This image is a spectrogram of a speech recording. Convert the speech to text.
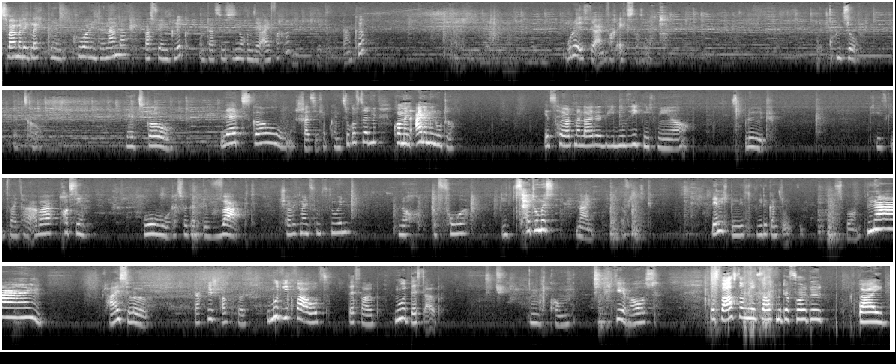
Zweimal der gleiche Parcours hintereinander. Was für ein Glück. Und das ist noch ein sehr einfacher. Danke. Oder ist der einfach extra so? Und so. Let's go. Let's go. Let's go. Scheiße, ich habe keine Zugriffszeit mehr. Komm in einer Minute. Jetzt hört man leider die Musik nicht mehr. Ist blöd. Okay, es geht weiter. Aber trotzdem. Oh, das wird dann gewagt. Schaffe ich meinen fünften Win? Noch bevor die Zeit um ist? Nein, darf ich nicht. Denn ich bin jetzt wieder ganz unten. Spawn. Nein! Scheiße. Ich dachte, ich schaffe das. Die Musik war aus. Deshalb. Nur deshalb. Ach komm. Ich gehe raus. Das war's dann jetzt auch mit der Folge. Bye, bye.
